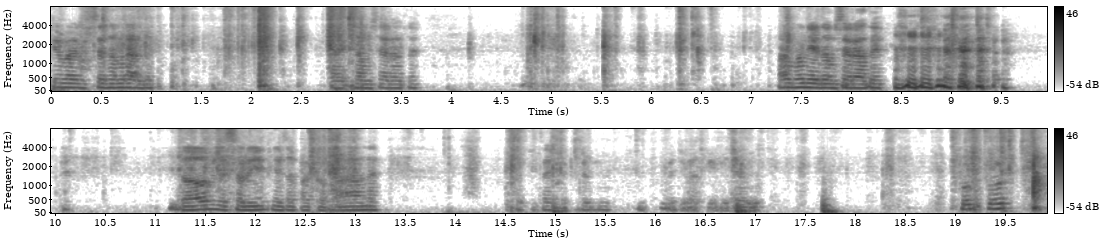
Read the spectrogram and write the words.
Chyba już sobie dam radę. Tak, dam sobie radę. Albo nie dam sobie rady. Dobrze, solidnie zapakowane. To tutaj tak zrobimy. Będzie łatwiej wyciągnąć. Puf, puf.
